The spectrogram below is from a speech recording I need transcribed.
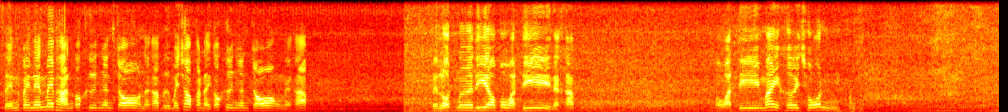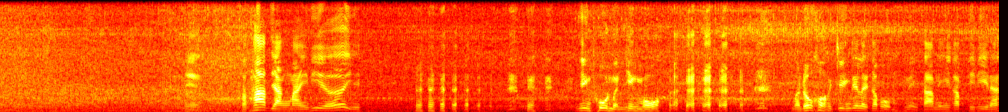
เซ็นไฟแนนซ์ไม่ผ่านก็คืนเงินจองนะครับ หรือไม่ชอบคันไหนก็คืนเงินจองนะครับ เป็นรถมือเดียวประวัติดีนะครับ ประวัติดีไม่เคยชนนี่สภาพอย่างใหม่พี่เอ้ย ยิ่งพูดเหมือนยิ่งโม มาดูของจริงได้เลยครับผม นี่ตามนี้ครับพี่ๆนะ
